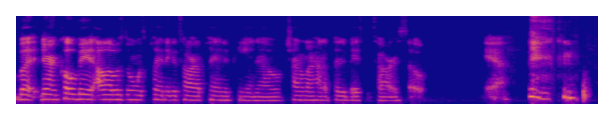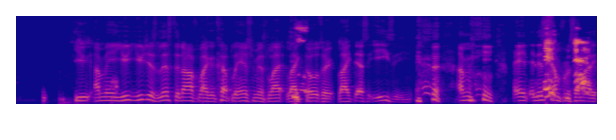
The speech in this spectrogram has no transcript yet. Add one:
But during COVID, all I was doing was playing the guitar, playing the piano, trying to learn how to play the bass guitar. So yeah. you, I mean, you you just listed off like a couple of instruments, like like those are like that's easy. I mean, and, and this comes from somebody.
